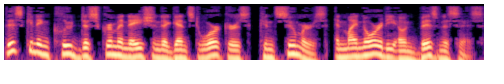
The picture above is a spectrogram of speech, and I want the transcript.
This can include discrimination against workers, consumers, and minority-owned businesses.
